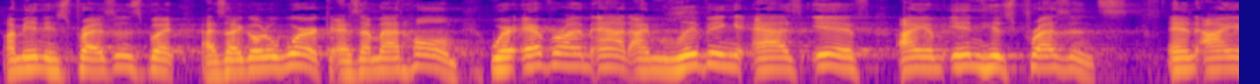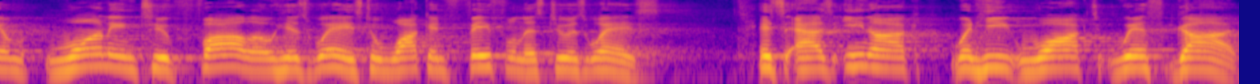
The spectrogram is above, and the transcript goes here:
I'm in His presence, but as I go to work, as I'm at home, wherever I'm at, I'm living as if I am in His presence and I am wanting to follow his ways, to walk in faithfulness to his ways. It's as Enoch when he walked with God,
